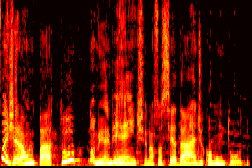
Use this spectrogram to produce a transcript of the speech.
vai gerar um impacto no meio ambiente, na sociedade como um todo.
